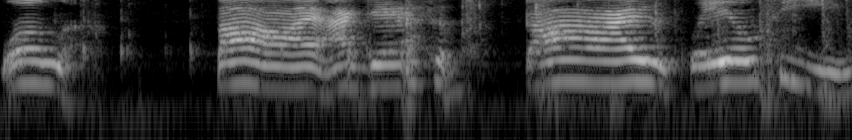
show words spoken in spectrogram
Well, bye. I guess. Bye. Whale to you.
